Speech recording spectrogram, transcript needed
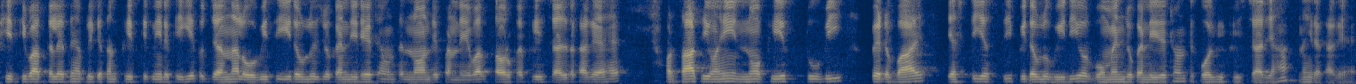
फ़ीस की बात कर लेते हैं। एप्लीकेशन फ़ीस कितनी रखी गई? तो जनरल ओ ओबीसी ईडब्ल्यू जो कैंडिडेट है, उनसे नॉन रिफंडेबल सौ रुपये फ़ीस चार्ज रखा गया है। और साथ ही वहीं no fees to be paid by S T S C P W B D और वोमेन जो कैंडिडेट है, उनसे कोई भी फ़ीस चार्ज यहाँ नहीं रखा गया है।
